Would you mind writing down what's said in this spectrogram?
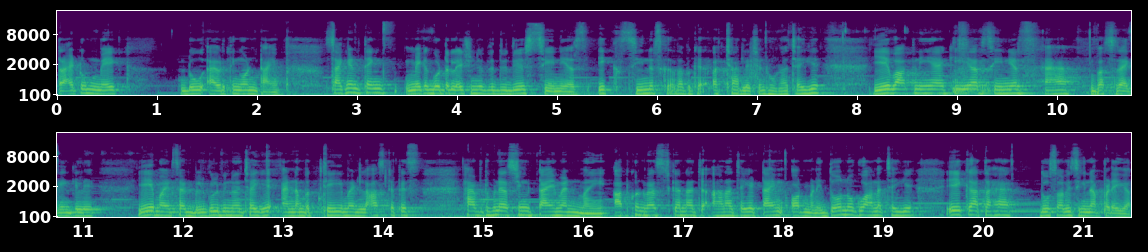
try to make do everything on time second thing make a good relationship with your seniors एक सीनियर्स का तब अच्छा रिलेशन होना चाहिए। ये बात नहीं है कि यार सीनियर्स हैं, बस रैगिंग के लिए। ये माइंड सेट बिल्कुल भी नहीं चाहिए। And number three my last step is have to investing time and money आपको इन्वेस्ट करना आना चाहिए टाइम और मनी दोनों को आना चाहिए। एक आता है, दूसरा भी सीखना पड़ेगा।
